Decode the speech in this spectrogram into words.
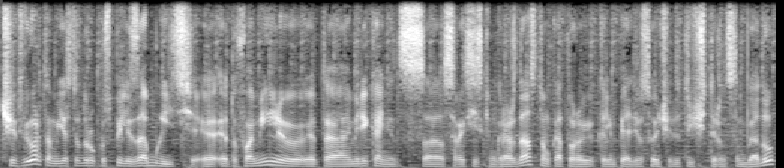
четвертым. Если вдруг успели забыть э, эту фамилию, это американец с российским гражданством, который к Олимпиаде в Сочи в 2014 году,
